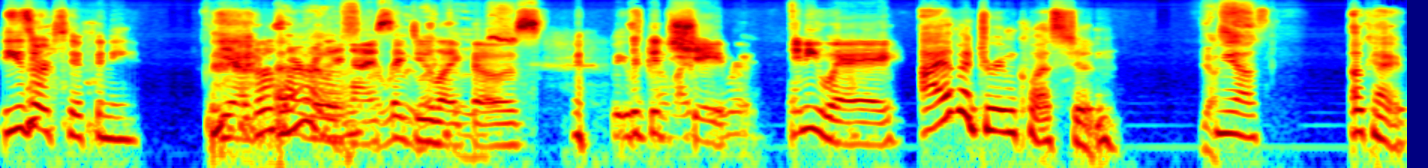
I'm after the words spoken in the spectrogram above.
These are Tiffany. Yeah, those are really nice. I I, do like like those. those. It's a good shape. favorite. Anyway, I have a dream question. Yes. Yes. Okay.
